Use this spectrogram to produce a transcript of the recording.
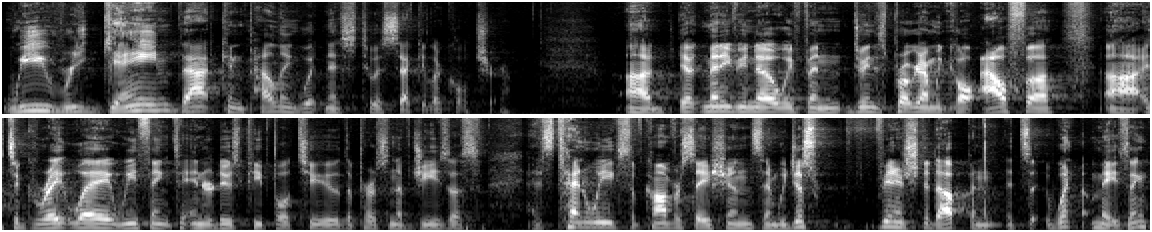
we regain that compelling witness to a secular culture. Uh, many of you know we've been doing this program we call Alpha. Uh, it's a great way, we think, to introduce people to the person of Jesus. And it's 10 weeks of conversations, and we just finished it up, and it went amazing.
